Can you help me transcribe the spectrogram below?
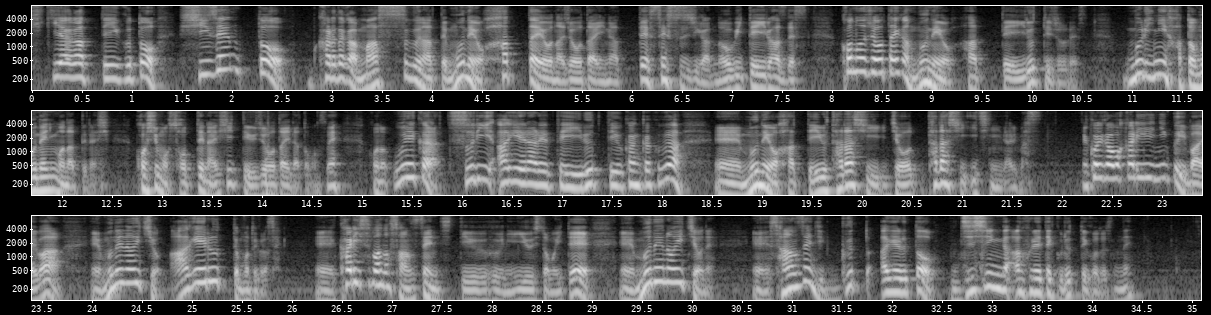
引き上がっていくと自然と体がまっすぐなって胸を張ったような状態になって背筋が伸びているはずです。この状態が胸を張っているっていう状態です。無理に鳩胸にもなってないし腰も反ってないしっていう状態だと思うんですね。この上から吊り上げられているっていう感覚が、えー胸を張っている正しい状正しい位置になります。でこれが分かりにくい場合は、えー胸の位置を上げるって思ってください。えーカリスマの3センチっていう風に言う人もいて、えー胸の位置をね、えー3センチグッと上げると自信が溢れてくるっていうことですね。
